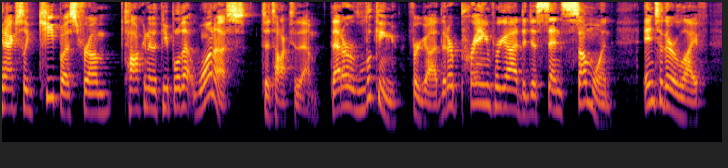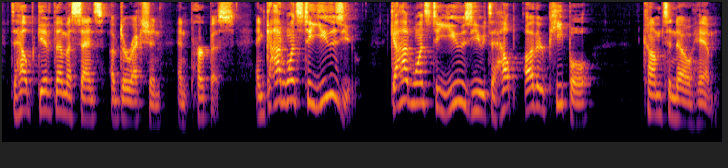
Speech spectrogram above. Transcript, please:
can actually keep us from talking to the people that want us to talk to them, that are looking for God, that are praying for God to just send someone into their life to help give them a sense of direction and purpose. And God wants to use you. God wants to use you to help other people come to know Him.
